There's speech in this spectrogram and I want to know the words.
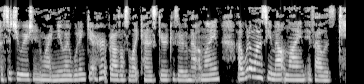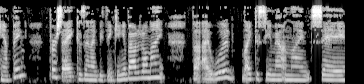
a situation where I knew I wouldn't get hurt, but I was also like kind of scared because there's a mountain lion. I wouldn't want to see a mountain lion if I was camping per se, because then I'd be thinking about it all night. But I would like to see a mountain lion, say,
